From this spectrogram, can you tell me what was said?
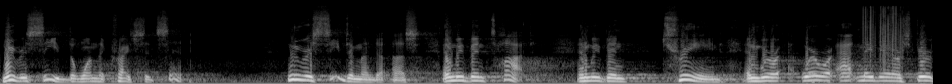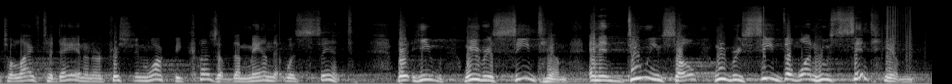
We received the one that Christ had sent. We received him unto us, and we've been taught, and we've been trained, and we're where we're at maybe in our spiritual life today and in our Christian walk because of the man that was sent. But he, we received him, and in doing so, we received the one who sent him.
